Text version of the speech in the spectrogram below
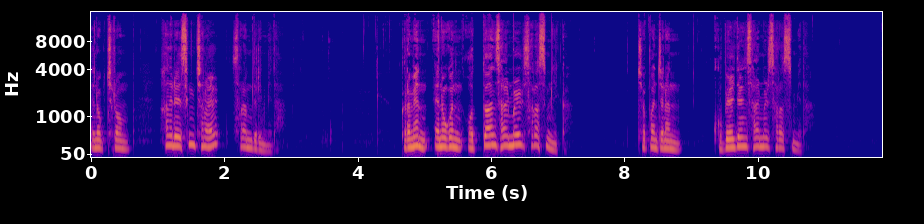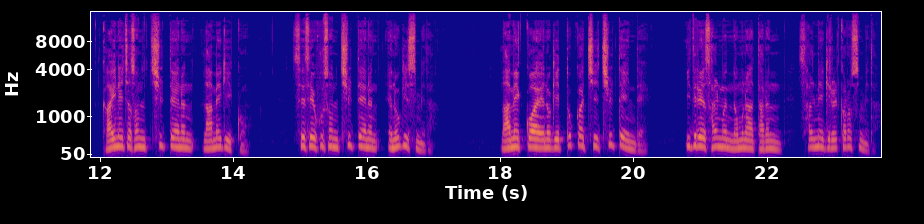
에녹처럼 하늘에 승천할 사람들입니다. 그러면 에녹은 어떠한 삶을 살았습니까? 첫 번째는 구별된 삶을 살았습니다. 가인의 자손 7대에는 라멕이 있고 셋의 후손 7대에는 에녹이 있습니다. 라멕과 에녹이 똑같이 7대인데 이들의 삶은 너무나 다른 삶의 길을 걸었습니다.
